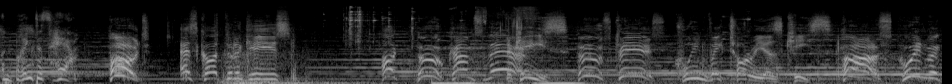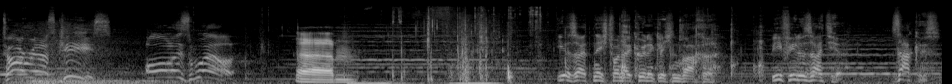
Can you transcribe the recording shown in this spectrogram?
und bringt es her. Halt! Escort to the keys. Halt! Who comes there? The keys. Whose keys? Queen Victoria's keys. Pass! Queen Victoria's keys! All is well! Ähm, Ihr seid nicht von der königlichen Wache. Wie viele seid ihr? Sag es.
